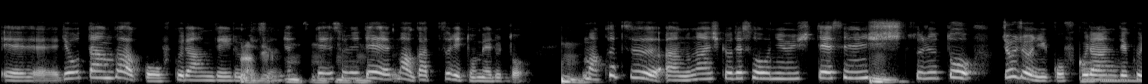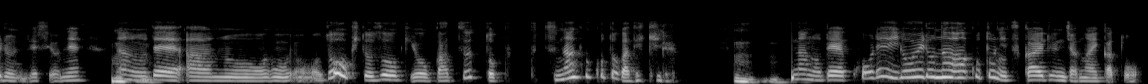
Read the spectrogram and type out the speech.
えー、両端がこう膨らんでいるんですよね。で、それで、まあ、がっつり止めると。まあ、かつあの内視鏡で挿入して栓すると、徐々にこう膨らんでくるんですよね。なのであの臓器と臓器をガツッとつなぐことができる。うんうん、なので、これいろいろなことに使えるんじゃないかと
